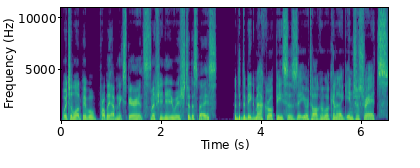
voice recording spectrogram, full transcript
which a lot of people probably haven't experienced if you're newish to the space. But the, big macro pieces that you were talking about, kind of like interest rates,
